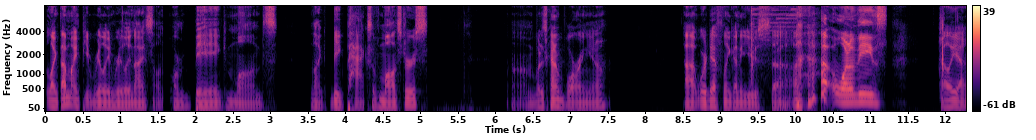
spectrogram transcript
Like, that might be really, really nice on, on big mobs, like big packs of monsters. Um, but it's kind of boring, you know? Uh, we're definitely going to use uh, one of these. Hell yeah.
